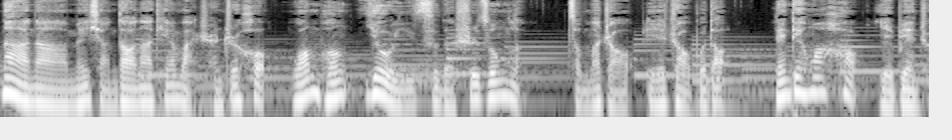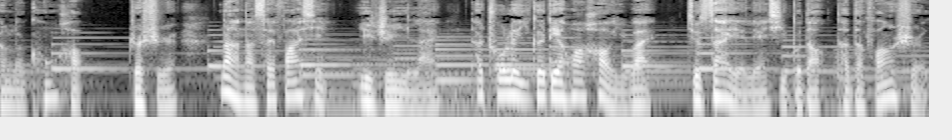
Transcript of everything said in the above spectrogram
娜娜没想到那天晚上之后，王鹏又一次的失踪了，怎么找也找不到，连电话号也变成了空号。这时，娜娜才发现，一直以来她除了一个电话号以外，就再也联系不到他的方式了。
